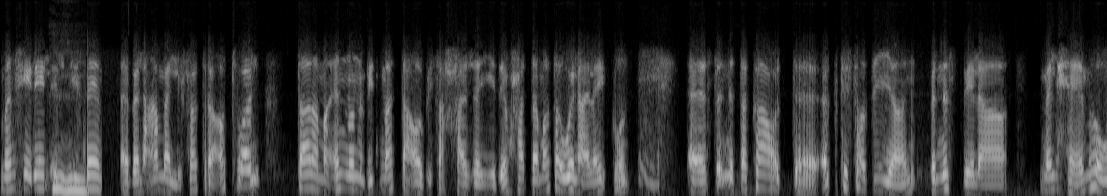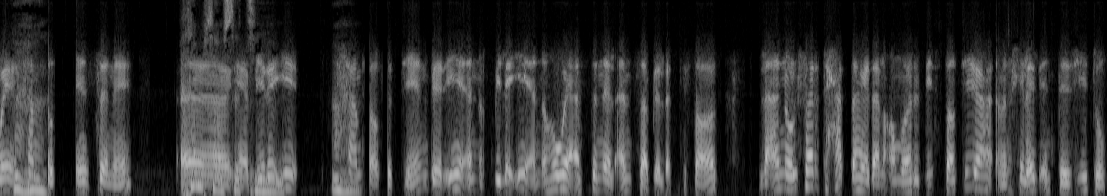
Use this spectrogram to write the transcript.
من خلال الالتزام بالعمل لفترة أطول طالما إنهم بيتمتعوا بصحة جيدة وحتى ما طول عليكم آه، سن التقاعد آه، اقتصاديا بالنسبة لملحم هو أها. 65 سنة آه، 65. يعني بيلاقي أها. 65 بيلاقيه انه بيلاقيه إنه هو السن الأنسب للاقتصاد لأنه الفرد حتى هذا العمر بيستطيع من خلال إنتاجيته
